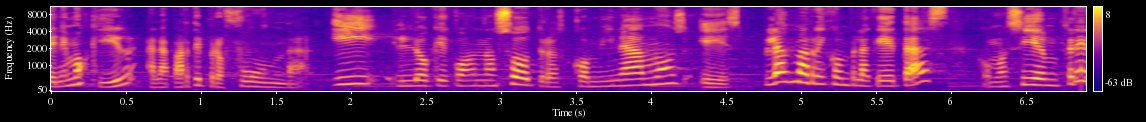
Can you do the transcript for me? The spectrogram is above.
tenemos que ir a la parte profunda. Y lo que con nosotros combinamos es plasma rico en plaquetas, como siempre,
